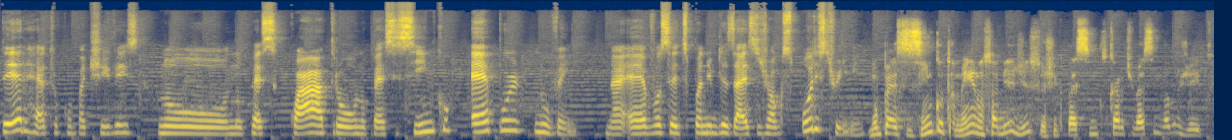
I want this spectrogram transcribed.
ter retrocompatíveis no, no PS4 ou no PS5 é por nuvem. Né, é você disponibilizar esses jogos por streaming. No PS5 também, eu não sabia disso. Eu achei que o PS5 os caras tivessem dado um jeito.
